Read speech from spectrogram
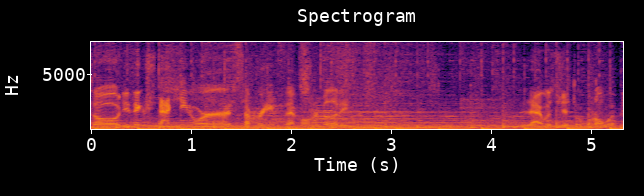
So, do you think stacking or separating is that vulnerability? That was just a whirlwind.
